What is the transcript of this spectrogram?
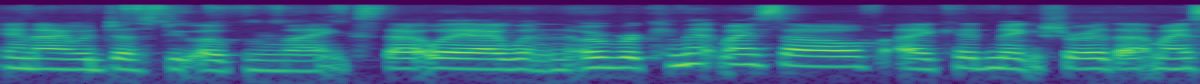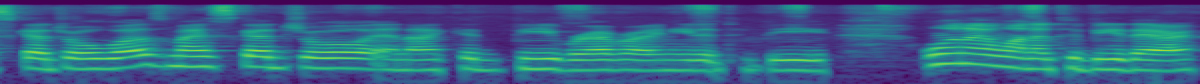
and I would just do open mics. That way I wouldn't overcommit myself. I could make sure that my schedule was my schedule and I could be wherever I needed to be when I wanted to be there.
